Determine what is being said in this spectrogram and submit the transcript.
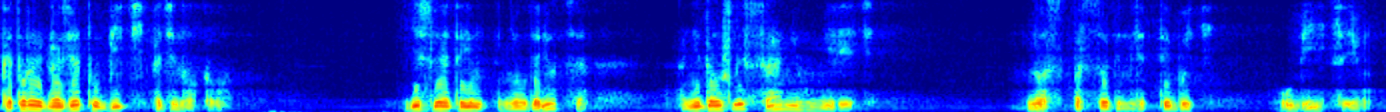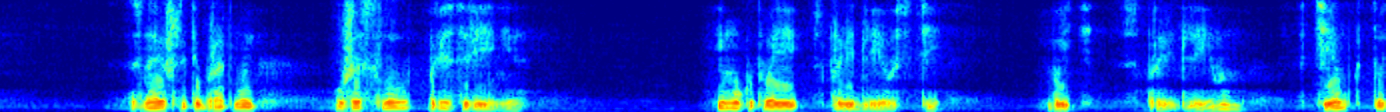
которые грозят убить одинокого. Если это им не удается, они должны сами умереть. Но способен ли ты быть убийцею? Знаешь ли ты, брат мой, уже слово презрение и муку твоей справедливости быть справедливым к тем, кто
